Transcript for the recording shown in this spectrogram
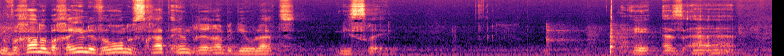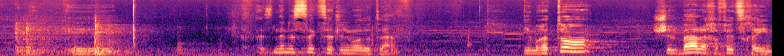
ובחרנו בחיים לברור נוסחת אין ברירה בגאולת ישראל. אז, אז ננסה קצת ללמוד אותה. אמרתו של בעל החפץ חיים,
